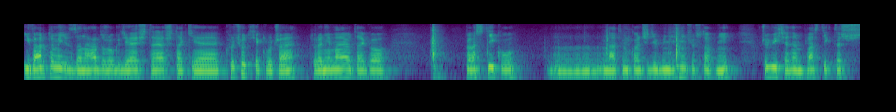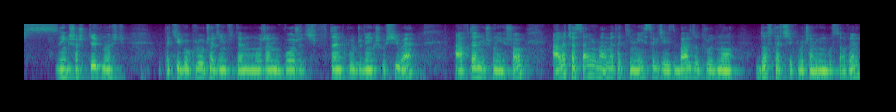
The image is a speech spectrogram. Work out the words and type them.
i warto mieć w zanadrzu gdzieś też takie króciutkie klucze, które nie mają tego plastiku mm, na tym kącie 90 stopni. Oczywiście ten plastik też zwiększa sztywność takiego klucza, dzięki temu możemy włożyć w ten klucz większą siłę, a w ten już mniejszą, ale czasami mamy takie miejsce, gdzie jest bardzo trudno dostać się kluczem imbusowym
